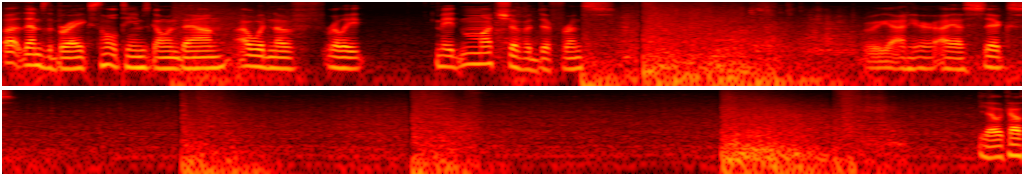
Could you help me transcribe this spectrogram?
But them's the breaks. The whole team's going down. I wouldn't have really made much of a difference. What we got here? IS-6. Yeah, look how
